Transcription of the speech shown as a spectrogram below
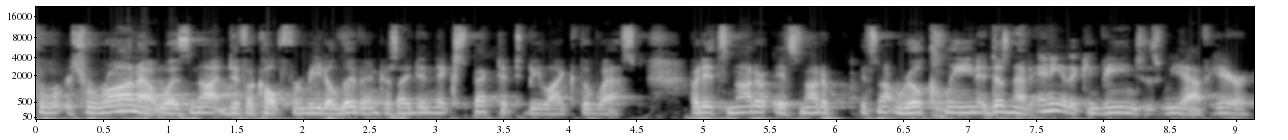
Tirana was not difficult for me to live in because I didn't expect it to be like the West. But it's not a, it's not a, it's not real clean. It doesn't have any of the conveniences we have here.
